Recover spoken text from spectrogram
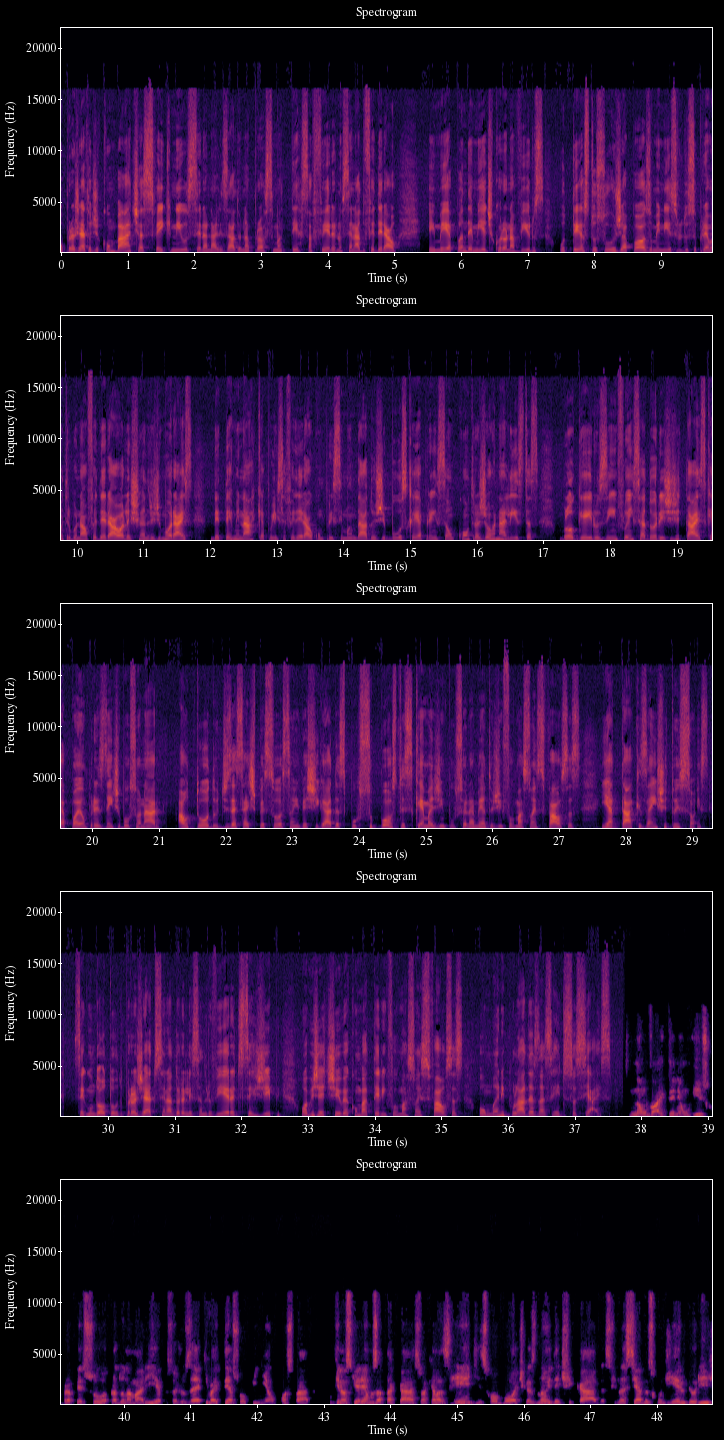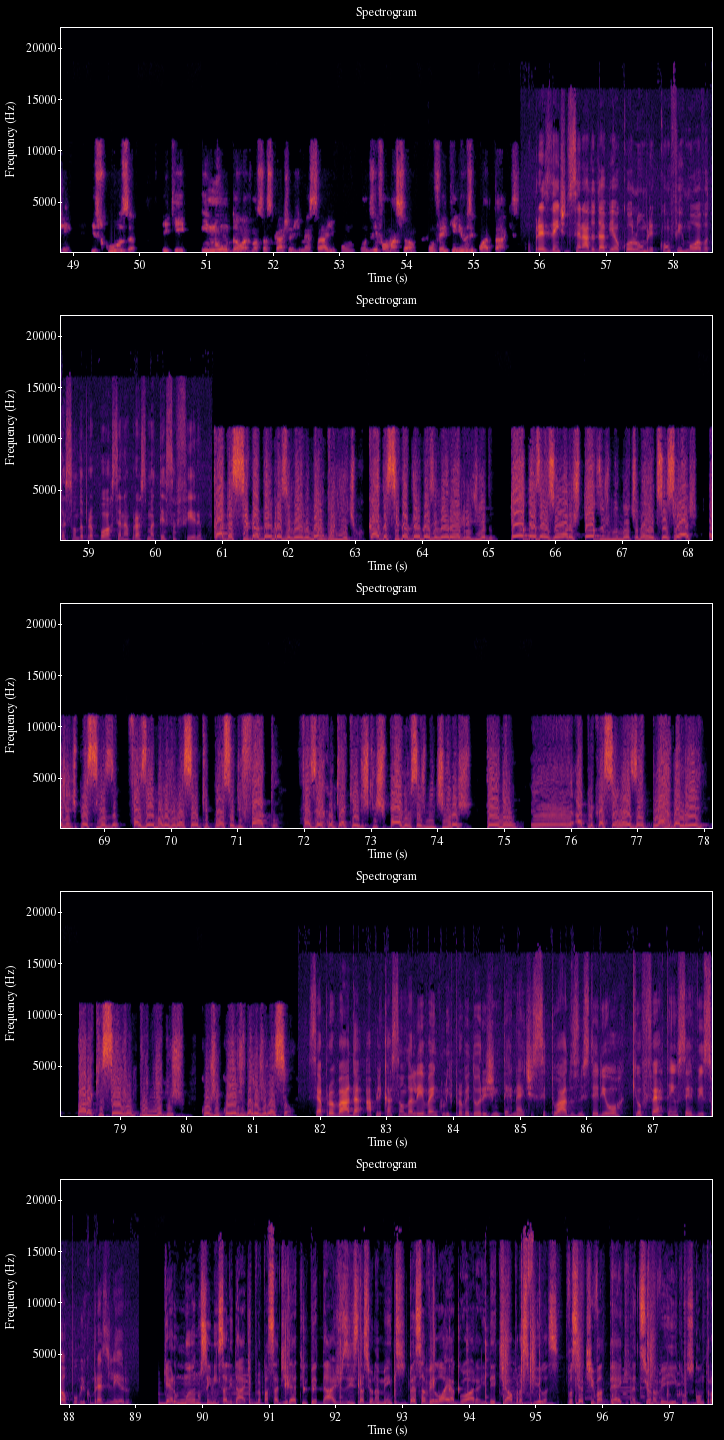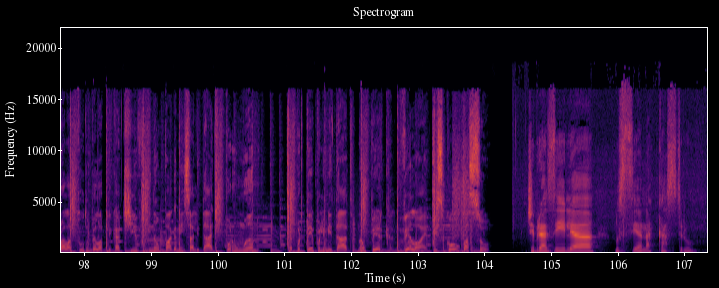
O projeto de combate às fake news será analisado na próxima terça-feira no Senado Federal. Em meio à pandemia de coronavírus, o texto surge após o ministro do Supremo Tribunal Federal, Alexandre de Moraes, determinar que a Polícia Federal cumprisse mandados de busca e apreensão contra jornalistas, blogueiros e influenciadores digitais que apoiam o presidente Bolsonaro. Ao todo, 17 pessoas são investigadas por suposto esquema de impulsionamento de informações falsas e ataques a instituições. Segundo o autor do projeto, senador Alessandro Vieira de Sergipe, o objetivo é combater informações falsas ou manipuladas nas redes sociais. Não vai ter nenhum risco para a pessoa, para a dona Maria, para o seu José, que vai ter a sua opinião postada. O que nós queremos atacar são aquelas redes robóticas não identificadas, financiadas com dinheiro de origem escusa e que inundam as nossas caixas de mensagem com, com, desinformação, com fake news e com ataques. O presidente do Senado, Davi Alcolumbre, confirmou a votação da proposta na próxima terça-feira. Cada cidadão brasileiro, não político, cada cidadão brasileiro é agredido todas as horas, todos os minutos nas redes sociais. A gente precisa fazer uma legislação que possa, de fato, fazer com que aqueles que espalham essas mentiras tenham é, aplicação exemplar da lei para que sejam punidos rigores da legislação. Se aprovada, a aplicação da lei vai incluir provedores de internet situados no exterior que ofertem o serviço ao público brasileiro. Quer um ano sem mensalidade para passar direto em pedágios e estacionamentos? Peça a Veloy agora e dê tchau para as filas. Você ativa a tag, adiciona veículos, controla tudo pelo aplicativo e não paga mensalidade por um ano. É por tempo limitado. Não perca. Veloy. Piscou, passou. De Brasília, Luciana Castro.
